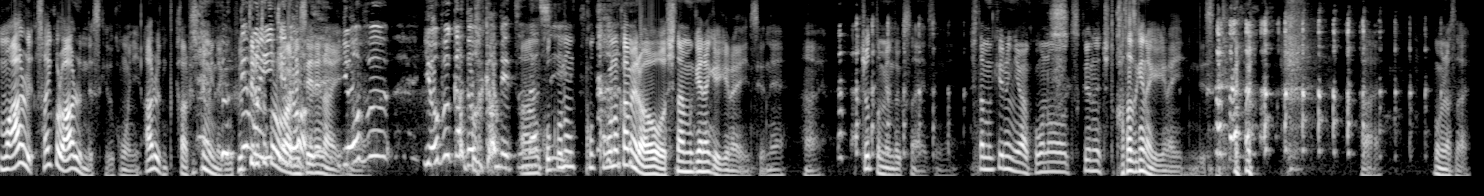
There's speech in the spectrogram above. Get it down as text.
もうあるサイコロあるんですけどここに。あるから振ってもいいんだけど振ってるところは見せれない。呼ぶ、呼ぶかどうか別あだし。のここのこここのカメラを下向けなきゃいけないんですよね。はい。ちょっとめんどくさいですよね。下向けるにはこの机のちょっと片付けなきゃいけないんですね。はい。ごめんなさい。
